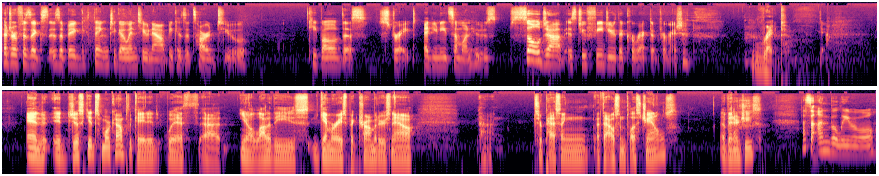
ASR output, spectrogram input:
Petrophysics is a big thing to go into now because it's hard to keep all of this straight and you need someone whose sole job is to feed you the correct information. Right. Yeah. And it just gets more complicated with, uh, you know, a lot of these gamma ray spectrometers now uh, surpassing a thousand plus channels of energies. That's unbelievable.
